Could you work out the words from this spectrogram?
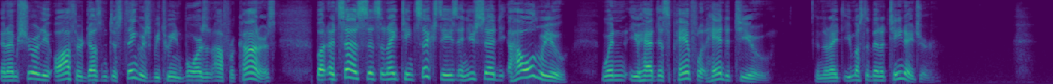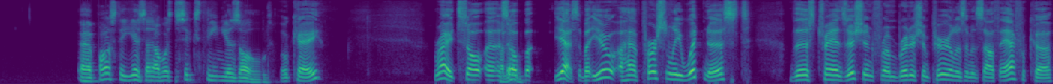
and I'm sure the author doesn't distinguish between Boers and Afrikaners, but it says since the 1960s, and you said, how old were you when you had this pamphlet handed to you? In the night, you must have been a teenager. Uh, Pastor, yes, I was 16 years old. Okay. Right. So, uh, so, but yes, but you have personally witnessed this transition from British imperialism in South Africa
